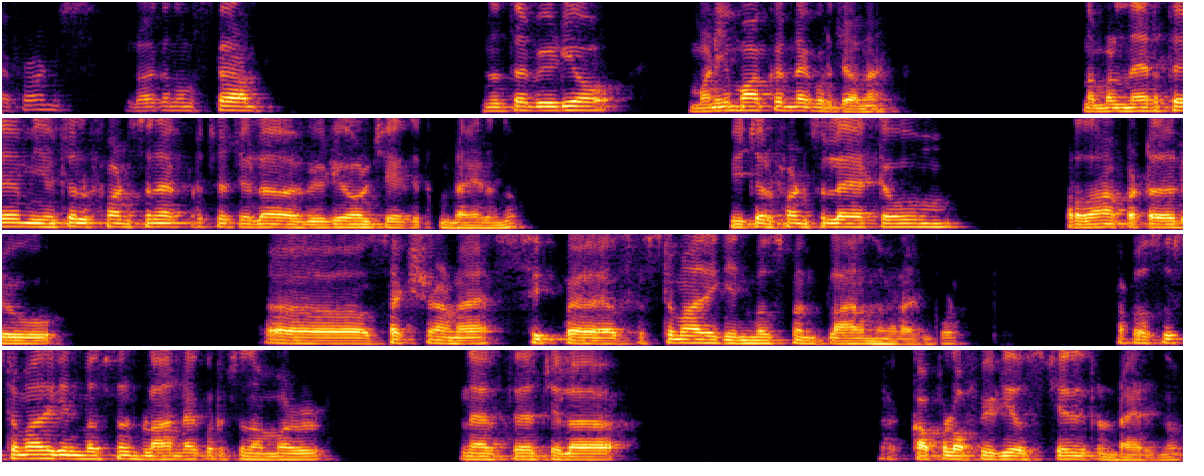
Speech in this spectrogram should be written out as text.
ഹായ് ഫ്രണ്ട്സ് എല്ലാവർക്കും നമസ്കാരം. ഇന്നത്തെ വീഡിയോ മണി മാർക്കറ്റിനെ കുറിച്ചാണ്. നമ്മൾ നേരത്തെ മ്യൂച്വൽ ഫണ്ട്സിനെ കുറിച്ച് ചില വീഡിയോകൾ ചെയ്തിട്ടുണ്ടായിരുന്നു. മ്യൂച്വൽ ഫണ്ട്സിലെ ഏറ്റവും പ്രധാനപ്പെട്ട ഒരു സെക്ഷനാണ് സിപ്പ് സിസ്റ്റമാറ്റിക് ഇൻവെസ്റ്റ്മെന്റ് പ്ലാൻ എന്ന് പറയുമ്പോൾ. അപ്പോൾ സിസ്റ്റമാറ്റിക് ഇൻവെസ്റ്റ്മെന്റ് പ്ലാനിനെ കുറിച്ച് നമ്മൾ നേരത്തെ ചില കപ്പിൾ ഓഫ് വീഡിയോസ് ചെയ്തിട്ടുണ്ടായിരുന്നു.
